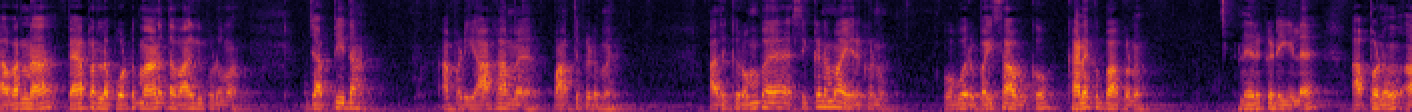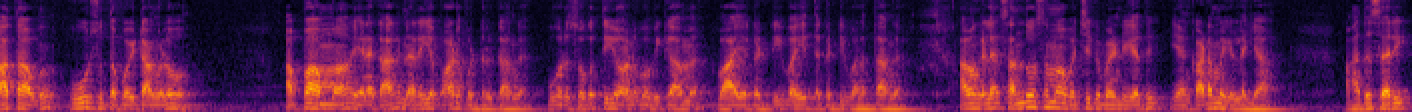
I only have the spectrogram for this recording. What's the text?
தவறுனா பேப்பரில் போட்டு மானத்தை வாங்கி போடுவான். ஜப்தி தான். அப்படி ஆகாமல் பார்த்துக்கிடுவேன். அதுக்கு ரொம்ப சிக்கனமாக இருக்கணும். ஒவ்வொரு பைசாவுக்கும் கணக்கு பார்க்கணும். நெருக்கடியில் அப்பனும் ஆத்தாவும் ஊர் சுத்த போயிட்டாங்களோ? அப்பா அம்மா எனக்காக நிறைய பாடுபட்டிருக்காங்க. ஒரு சுகத்தையும் அனுபவிக்காம வாயை கட்டி வயத்தை கட்டி வளர்த்தாங்க. அவங்கள சந்தோஷமாக வச்சுக்க வேண்டியது என் கடமை இல்லையா? அது சரி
